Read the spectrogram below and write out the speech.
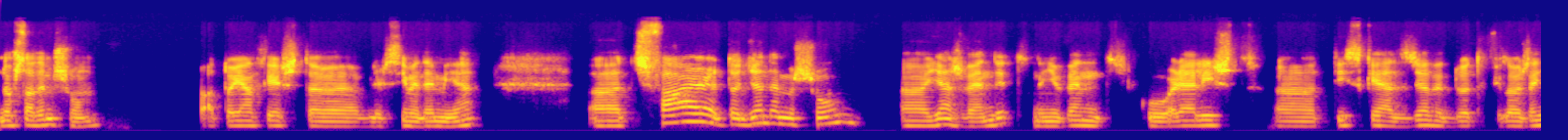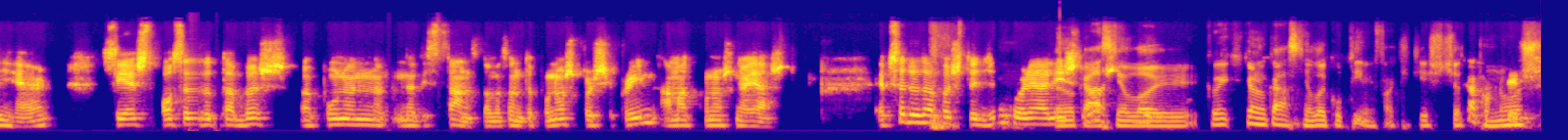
ndoshta dhe më shumë, po ato janë thjesht vlerësimet e mia. Ë çfarë do gjente më shumë uh, jashtë vendit, në një vend ku realisht uh, ti s'ke asgjë dhe duhet të fillosh edhe një herë, se ose do ta bësh punën në distancë, domethënë të punosh për Shqipërinë, ama të punosh nga jashtë. E pse do ta bësh këtë gjë kur realisht s'ka asnjë lloj, kjo nuk ka asnjë lloj kuptimi faktikisht që të punosh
